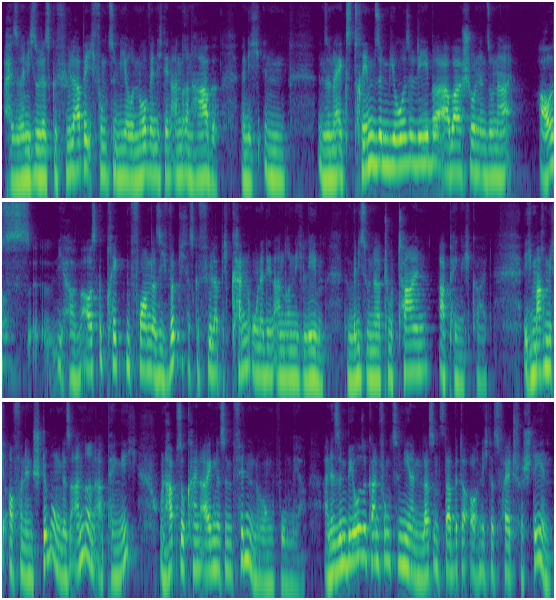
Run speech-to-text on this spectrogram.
Also wenn ich so das Gefühl habe, ich funktioniere nur, wenn ich den anderen habe. Wenn ich in, in so einer Extremsymbiose lebe, aber schon in so einer aus, ja, ausgeprägten Form, dass ich wirklich das Gefühl habe, ich kann ohne den anderen nicht leben. Dann bin ich so in einer totalen Abhängigkeit. Ich mache mich auch von den Stimmungen des anderen abhängig und habe so kein eigenes Empfinden irgendwo mehr. Eine Symbiose kann funktionieren. Lass uns da bitte auch nicht das falsch verstehen.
